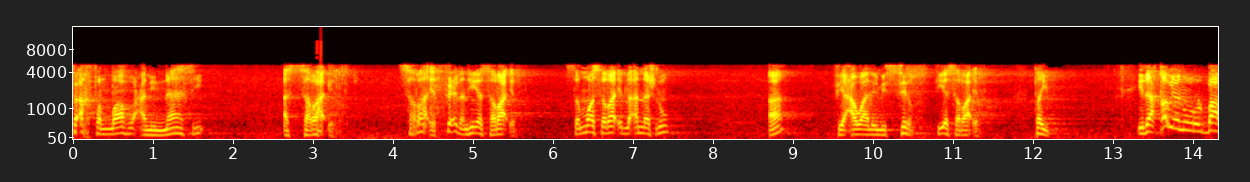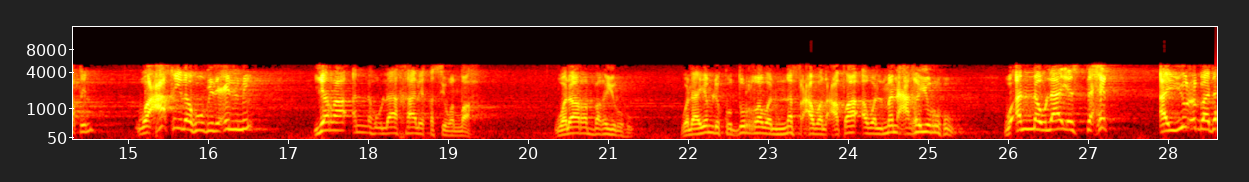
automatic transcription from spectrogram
فأخفى الله عن الناس السرائر. سرائر. فعلا هي سرائر. سموها سرائر لأنها شنو؟ أه؟ في عوالم السر هي سرائر. طيب إذا قوي نور الباطن وعقله بالعلم يرى أنه لا خالق سوى الله ولا رب غيره ولا يملك الضر والنفع والعطاء والمنع غيره وأنه لا يستحق أن يعبد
